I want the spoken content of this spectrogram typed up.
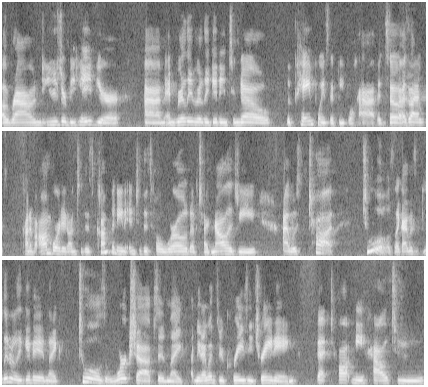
around user behavior um, and really, really getting to know the pain points that people have. And so as I was kind of onboarded onto this company and into this whole world of technology, I was taught tools. Like I was literally given like tools workshops and like I mean I went through crazy training that taught me how to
